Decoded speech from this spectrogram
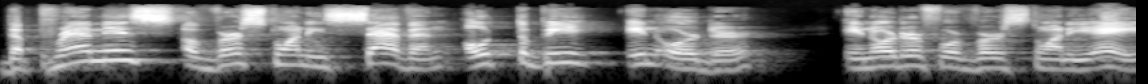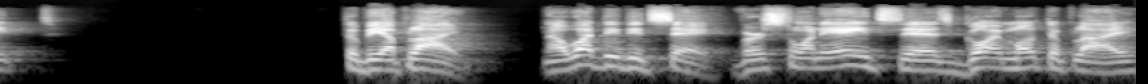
The premise of verse 27 ought to be in order in order for verse 28 to be applied. Now, what did it say? Verse 28 says, go and multiply,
